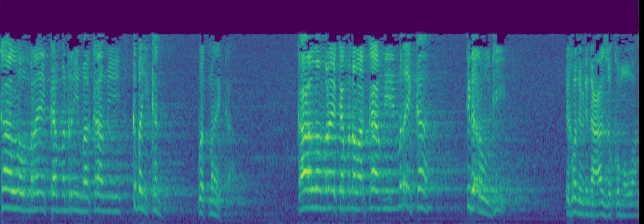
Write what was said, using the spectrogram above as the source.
kalau mereka menerima kami kebaikan buat mereka. Kalau mereka menolak kami, mereka tidak rugi. Ikhwan ibn a'azakumullah.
